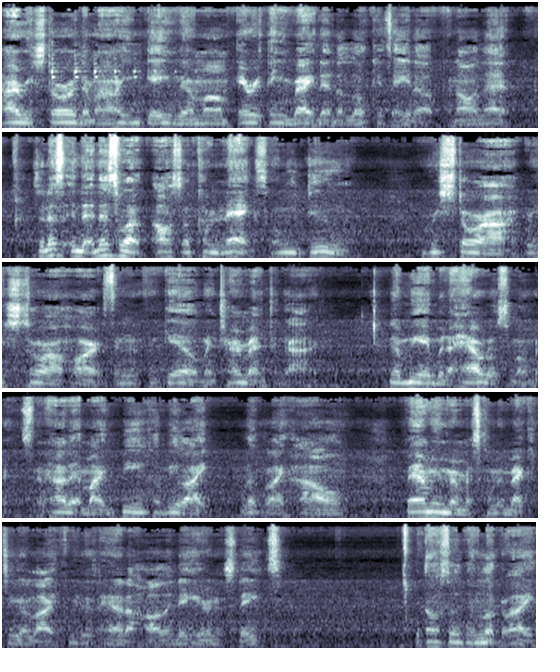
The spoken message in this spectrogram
he restored them, how he gave them um, everything back that the locusts ate up and all that. So that's that's what also come next when we do restore our restore our hearts and forgive and turn back to God. Then be able to have those moments and how that might be could be like look like how family members coming back into your life. We just had a holiday here in the states. It also can look like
